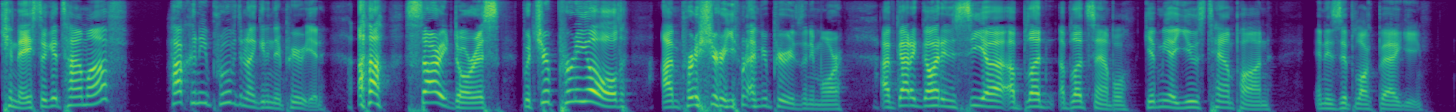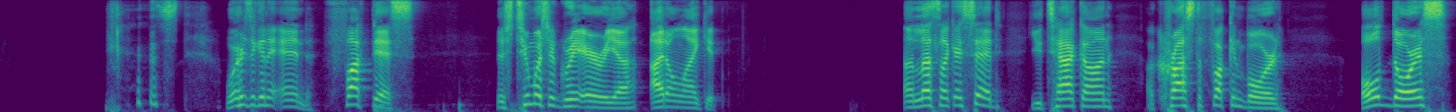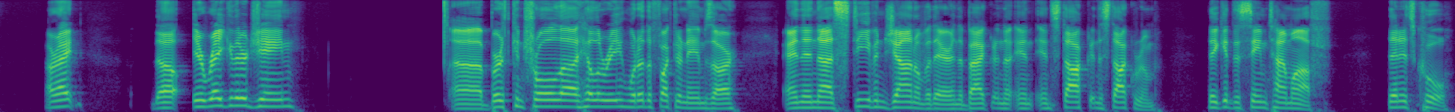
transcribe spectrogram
Can they still get time off? How can you prove they're not getting their period? Ah, sorry, Doris, but you're pretty old. I'm pretty sure you don't have your periods anymore. I've got to go ahead and see a, a blood a blood sample. Give me a used tampon and a Ziploc baggie. Where's it gonna end? Fuck this. There's too much of gray area. I don't like it. Unless, like I said, you tack on across the fucking board, old Doris, all right, the irregular Jane, uh, birth control uh, Hillary, whatever the fuck their names are, and then uh, Steve and John over there in the back in the in, in stock in the stock room. They get the same time off. Then it's cool.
